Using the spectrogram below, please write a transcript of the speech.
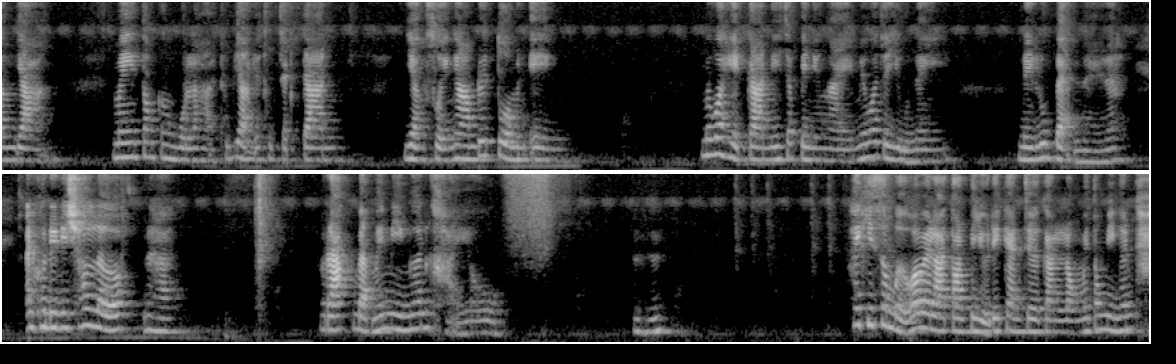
บางอย่าง ไม่ต้องกังวลละค่ะทุกอย่างจะถูกจัดการ อย่างสวยงามด้วยตัวมันเอง ไม่ว่าเหตุการณ์นี้จะเป็นยังไง ไม่ว่าจะอยู่ในในรูปแบบไหนนะ unconditional love นะคะ รักแบบไม่มีเงื่อนไขโอ้หือให้คิดเสมอว่าเวลาตอนไปอยู่ด้วยกันเจอกันลองไม่ต้องมีเงื่อนไข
